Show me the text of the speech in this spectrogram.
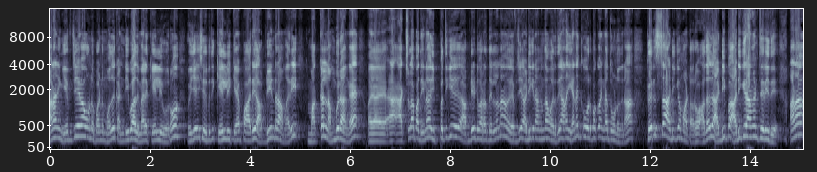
ஆனால் நீங்கள் எஃப்ஜேவா ஒன்று பண்ணும்போது கண்டிப்பாக அது மேலே கேள்வி வரும். விஜய் சேதுபதி கேள்வி கேட்பாரு அப்படின்ற மாதிரி மக்கள் நம்புகிறாங்க ஆக்சுவலாக பார்த்தீங்கன்னா இப்போதைக்கு அப்டேட் வர்றது இல்லைன்னா எஃப்ஜே அடிக்கிறாங்க தான் வருது. ஆனால் எனக்கு ஒரு பக்கம் என்ன தோணுதுன்னா பெருசாக அடிக்க மாட்டாரோ அதாவது அடிப்பா அடிக்கிறாங்கன்னு தெரியுது. ஆனால்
